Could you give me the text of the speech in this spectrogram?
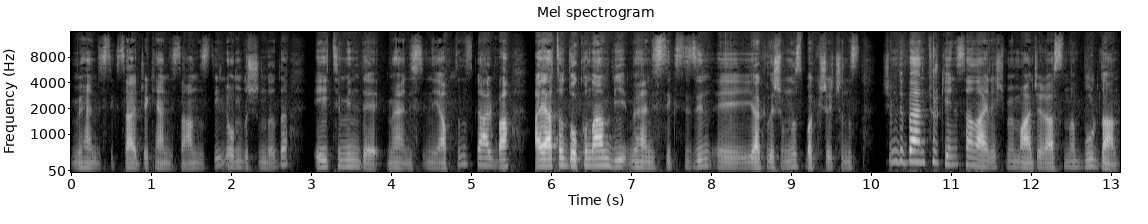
mühendislik sadece kendi sahanız değil onun dışında da eğitimin de mühendisliğini yaptınız. Galiba hayata dokunan bir mühendislik sizin e, yaklaşımınız, bakış açınız. Şimdi ben Türkiye'nin sanayileşme macerasına buradan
